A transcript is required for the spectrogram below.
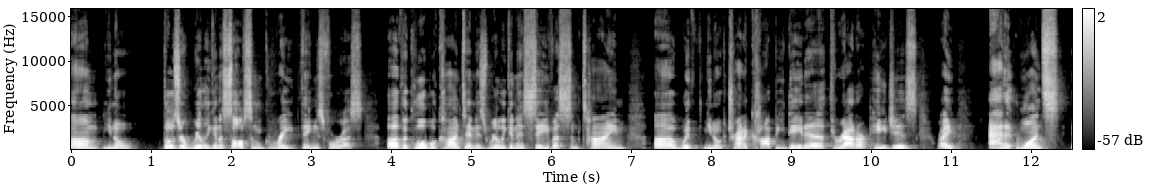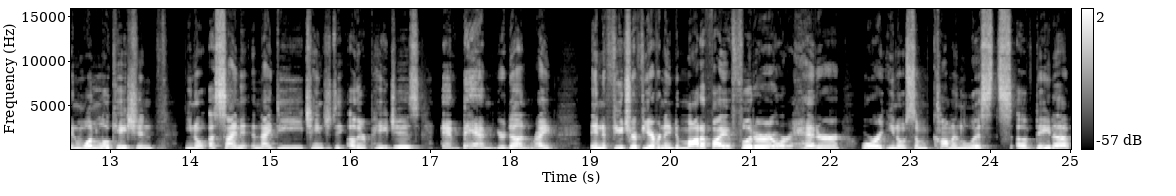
um, you know, those are really going to solve some great things for us. Uh, the global content is really going to save us some time uh, with you know trying to copy data throughout our pages, right? Add it once in one location, you know, assign it an ID, change it to other pages, and bam, you're done, right? In the future, if you ever need to modify a footer or a header or you know some common lists of data,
